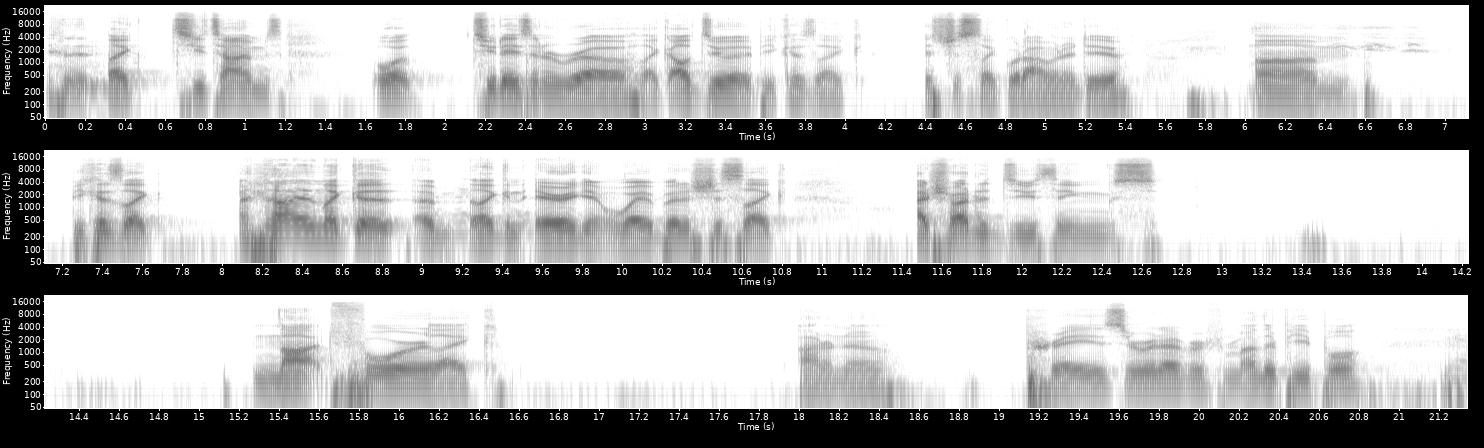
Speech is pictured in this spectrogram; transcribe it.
like two times, well, two days in a row, like I'll do it because like it's just like what I want to do. Um, because like I'm not in like a, a like an arrogant way, but it's just like I try to do things not for like I don't know praise or whatever from other people. Yeah.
